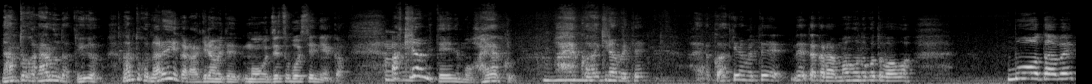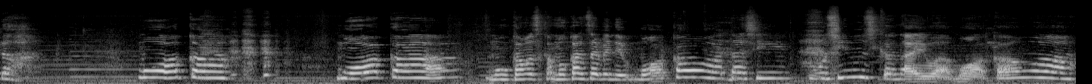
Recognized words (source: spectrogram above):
なんとかなるんだって言うやん。なんとかなれへんから諦めてもう絶望してんねやんか、うん。諦めてええねんもう早く、早く諦めて。早く諦めて。でだから魔法の言葉は「もうダメだ。もうあかん。もうあかん」もうかますかもう関西弁で「もうあかんわ私。もう死ぬしかないわもうあかんわ」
